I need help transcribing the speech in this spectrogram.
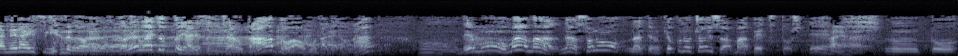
狙いすぎやとかこれはちょっとやりすぎちゃうかとは思ったけどな。うん、でも、まあまあ、なその、なんていうの、曲のチョイスはまあ別として、はいはい。うーんと、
